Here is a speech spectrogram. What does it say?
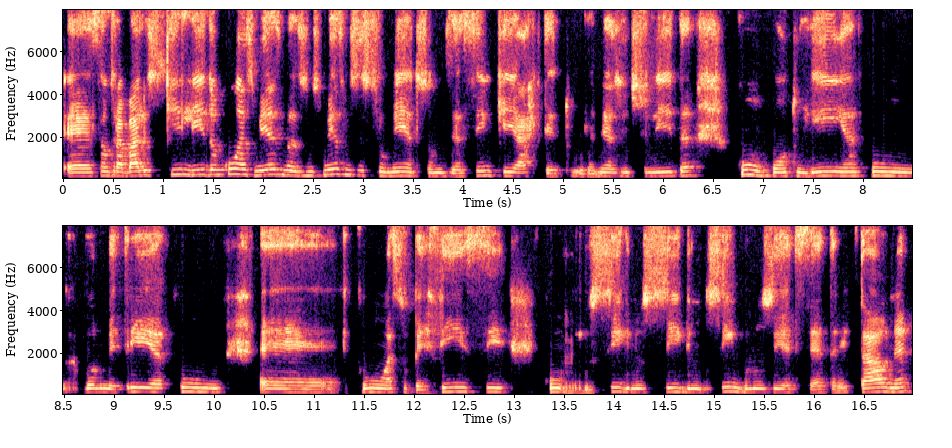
é, são trabalhos que lidam com as mesmas, os mesmos instrumentos, vamos dizer assim, que a arquitetura, né? A gente lida com ponto linha, com volumetria, com, é, com a superfície, com uhum. os signos, signos, símbolos e etc e tal, né?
